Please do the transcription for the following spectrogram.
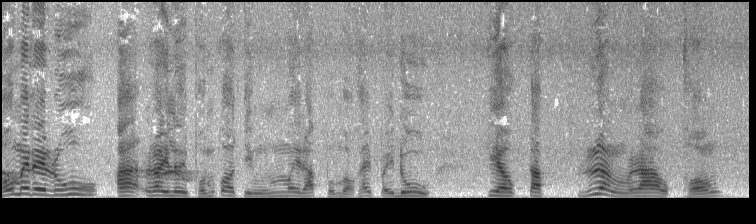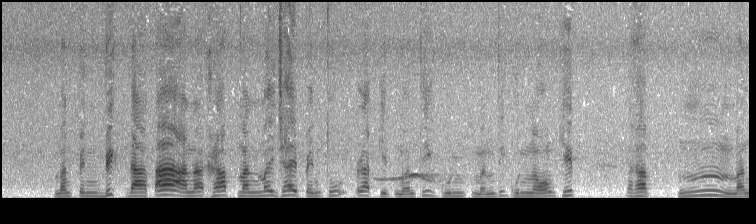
เขาไม่ได้รู้อะไรเลย ผมก็จึงไม่รับ ผมบอกให้ไปดู เกี่ยวกับเรื่องราวของมันเป็น Big Data นะครับ มันไม่ใช่เป็นธุรกิจเหมือนที่คุณเหมือนที่คุณน้องคิดนะครับ อืม มัน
